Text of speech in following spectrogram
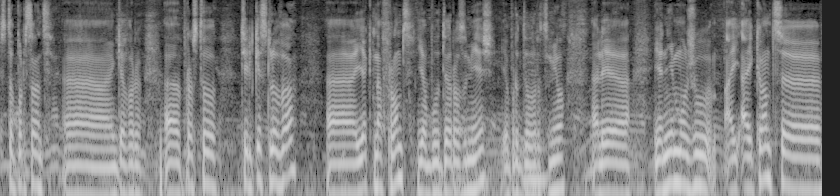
100% е, говорю. Е, Просто тільки слова. Е, Як на фронт, я буду розумієш, я буду розумів, але я не можу. I, I can't, е,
